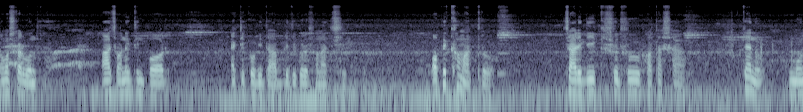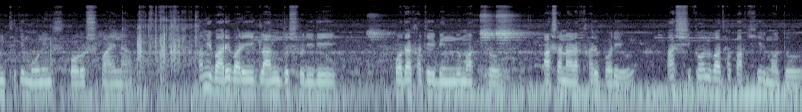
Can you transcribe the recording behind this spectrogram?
নমস্কার বন্ধুরা। আজ অনেক দিন পর একটি কবিতা আবৃত্তি করে শোনাচ্ছি। অপেক্ষা মাত্র, চারিদিক শুধু হতাশা। কেন? মন থেকে মনের পরশ পায় না। আমি বারে বারে ক্লান্ত শরীরে পদাঘাতের বিন্দু মাত্র। আশা না রাখার পরেও আর শিকল বাঁধা পাখির মতো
